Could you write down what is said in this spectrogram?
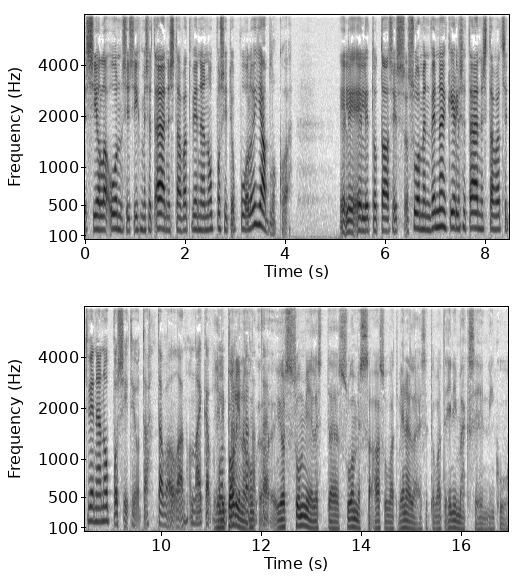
siellä on, siis ihmiset äänestävät Venäjän oppositiopuolueen Jablokoa. Eli, eli tota, siis Suomen venäjänkieliset äänestävät sitten Venäjän oppositiota tavallaan. On aika Eli Polina, on, jos sun mielestä Suomessa asuvat venäläiset ovat enimmäkseen niin kuin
